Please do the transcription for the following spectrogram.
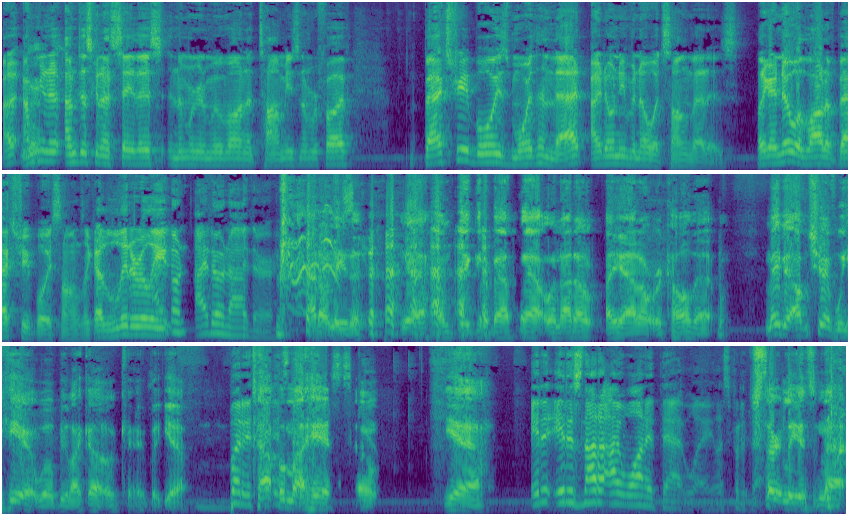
I, I'm gonna. I'm just gonna say this, and then we're gonna move on to Tommy's number five. Backstreet Boys. More than that, I don't even know what song that is. Like I know a lot of Backstreet Boys songs. Like I literally. I don't. I don't either. I don't either. Yeah, I'm thinking about that one. I don't. Yeah, I don't recall that one. Maybe I'm sure if we hear it, we'll be like, oh, okay. But yeah, But it's top it's of my head, best. don't. Yeah, It, it is not. A, I want it that way. Let's put it that certainly it's not.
